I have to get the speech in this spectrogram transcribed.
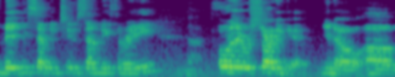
maybe 72, 73 Nuts. or they were starting it, you know. Um,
